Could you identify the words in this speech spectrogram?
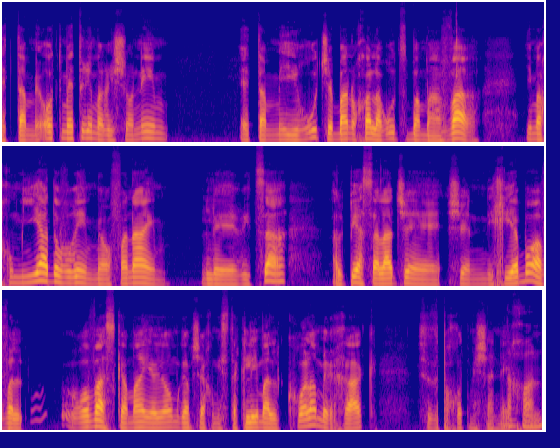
את המאות מטרים הראשונים, את המהירות שבה נוכל לרוץ במעבר. אם אנחנו מיד עוברים מהאופניים לריצה, על פי הסלד ש, שנחיה בו, אבל רוב ההסכמה היא היום גם שאנחנו מסתכלים על כל המרחק, שזה פחות משנה. נכון.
